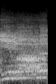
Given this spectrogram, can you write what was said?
ഈമാണ്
